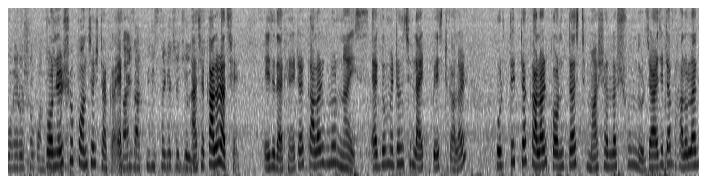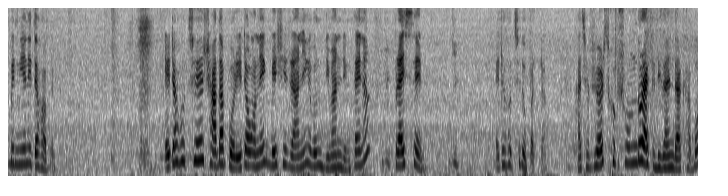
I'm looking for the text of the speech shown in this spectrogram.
পনেরোশো পঞ্চাশ পনেরোশো পঞ্চাশ টাকা। সাইজ আটত্রিশ থেকে ছেচল্লিশ। আচ্ছা কালার আছে। এই যে দেখেন এটার কালারগুলো নাইস একদম এটা হচ্ছে লাইট পেস্ট কালার প্রত্যেকটা কালার কন্ট্রাস্ট মাশাল্লাহ সুন্দর। যার যেটা ভালো লাগবে নিয়ে নিতে হবে। এটা হচ্ছে সাদা পরি। এটা অনেক বেশি রানিং এবং ডিমান্ডিং তাই না? প্রাইস সেম এটা হচ্ছে দোপাট্টা। আচ্ছা ভিউয়ার্স খুব সুন্দর একটা ডিজাইন দেখাবো।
